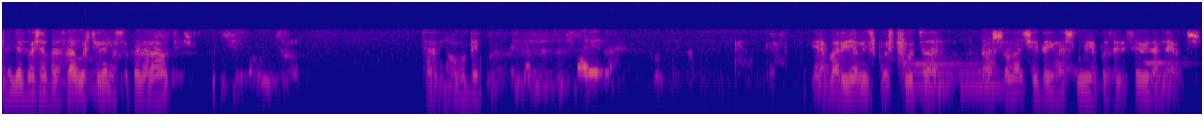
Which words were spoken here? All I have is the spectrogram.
Не да беше да загушти, нема со кој да работиш. Тоа е многу битно. Ја бар имам искуство тоа. Знаеш што значи да имаш луѓе позади себе и да немаш.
